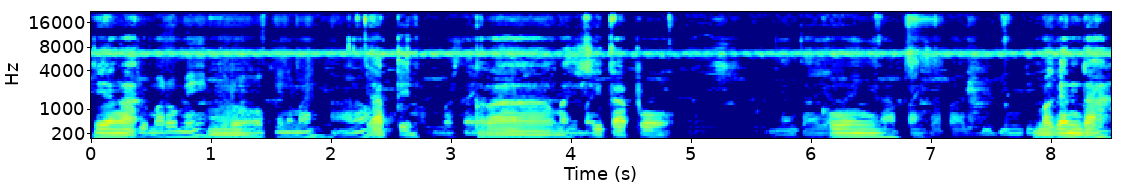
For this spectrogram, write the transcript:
Kaya nga, marumi, Mm. pero okay naman. Ano? Captain, para makikita po kung maganda.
